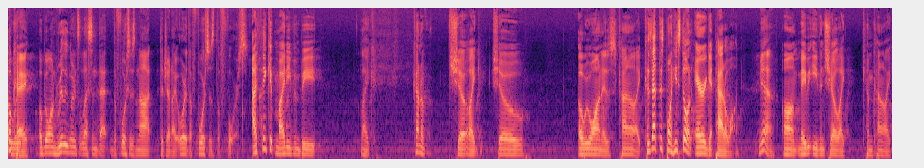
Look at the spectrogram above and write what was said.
Okay. Obi Wan really learns a lesson that the Force is not the Jedi Order. The Force is the Force. I think it might even be like kind of show like show Obi Wan is kind of like because at this point he's still an arrogant Padawan. Yeah. Um, maybe even show like him kind of like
